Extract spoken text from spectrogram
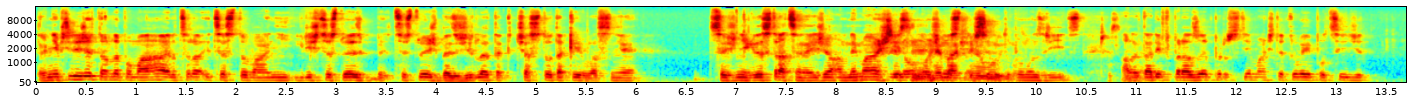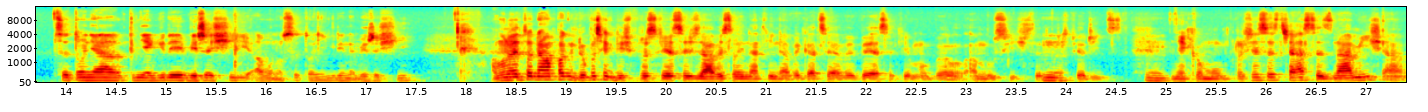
Tak mně přijde, že v tomhle pomáhá docela i cestování. I když cestuješ, cestuješ bez židle, tak často taky vlastně seš někde ztracený, že a nemáš Přesně, jinou možnost, nemáš než si to pomoct říct. Přesně, Ale tady v Praze prostě máš takový pocit, že se to nějak někdy vyřeší a ono se to nikdy nevyřeší. A ono je to naopak dobře, když prostě jsi závislý na té navigaci a vybije se ti mobil a musíš se hmm. prostě říct hmm. někomu, protože se třeba seznámíš a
